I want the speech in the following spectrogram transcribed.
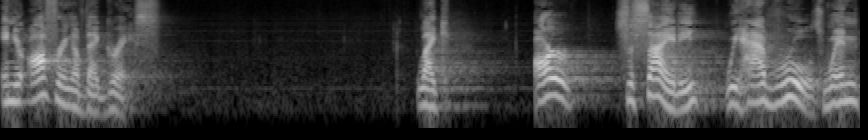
in your offering of that grace. Like our society, we have rules. When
